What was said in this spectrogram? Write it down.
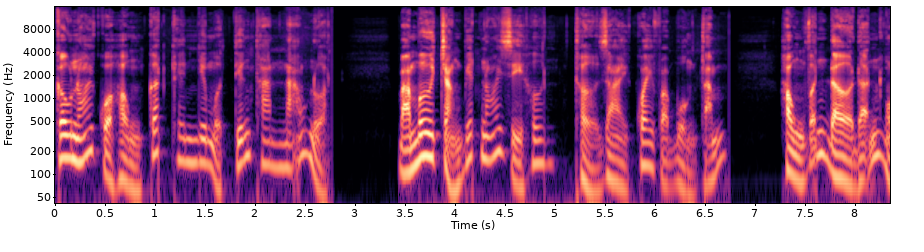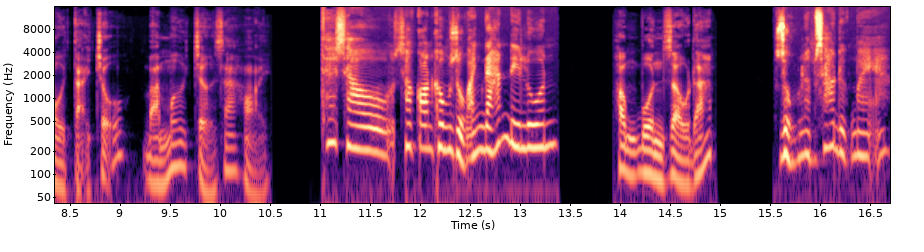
Câu nói của Hồng cất lên như một tiếng than não nuột. Bà mơ chẳng biết nói gì hơn, thở dài quay vào buồng tắm. Hồng vẫn đờ đẫn ngồi tại chỗ, bà mơ trở ra hỏi. Thế sao sao con không rủ anh đán đi luôn Hồng buồn rầu đáp. Rủ làm sao được mẹ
